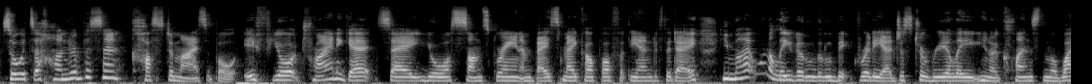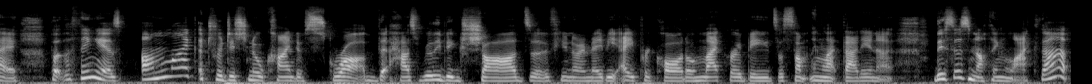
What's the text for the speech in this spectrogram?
So it's 100% customizable. If you're trying to get, say, your sunscreen and base makeup off at the end of the day, you might want to leave it a little bit grittier just to really, you know, cleanse them away. But the thing is, unlike a traditional kind kind of scrub that has really big shards of, you know, maybe apricot or micro beads or something like that in it. This is nothing like that.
